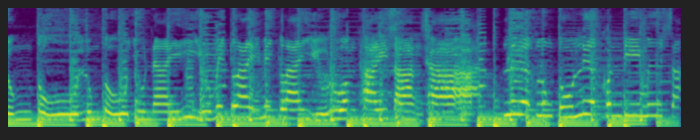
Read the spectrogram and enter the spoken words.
ลุงตู่ลุงตู่อยู่ไหน อยู่ไม่ไกลไม่ไกลอยู่รวมไทยสร้างชาติเลือกลุงตู่เลือกคนดีมือสะ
